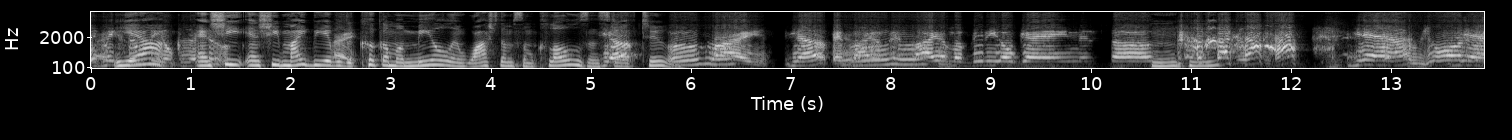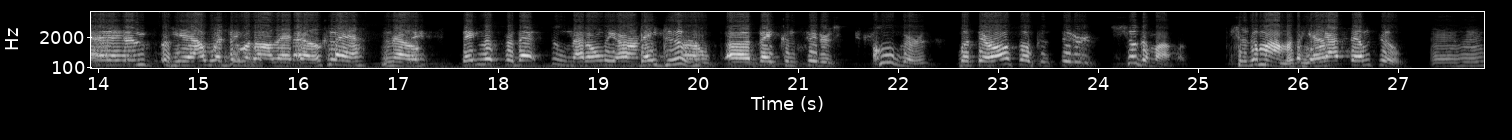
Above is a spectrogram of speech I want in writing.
it makes them Yeah, feel good and too. she and she might be able to cook them a meal and wash them some clothes and Yep. stuff too. Mhm. Right. Yep. And buy them, and Mhm. buy 'em a video game and stuff. hmm yeah. Some Jordans. Yeah, I wasn't doing all that though. Yeah, no, They, they look for that too. Not only are they do. uh, uh, they considered cougars, but they're also considered sugar mamas. Sugar mamas. But you Yeah. got them too. Hmm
